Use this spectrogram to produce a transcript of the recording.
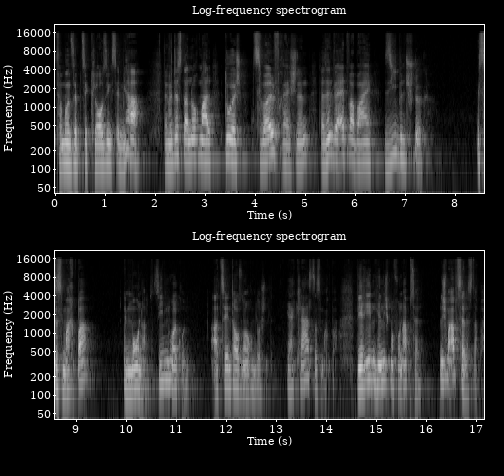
75 Closings im Jahr. Wenn wir das dann nochmal durch 12 rechnen, dann sind wir etwa bei sieben Stück. Ist es machbar? Im Monat. Sieben Neukunden. 10.000 ah, Euro im Durchschnitt. Ja, klar ist das machbar. Wir reden hier nicht mal von Upsell. Nicht mal Upsell ist dabei.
